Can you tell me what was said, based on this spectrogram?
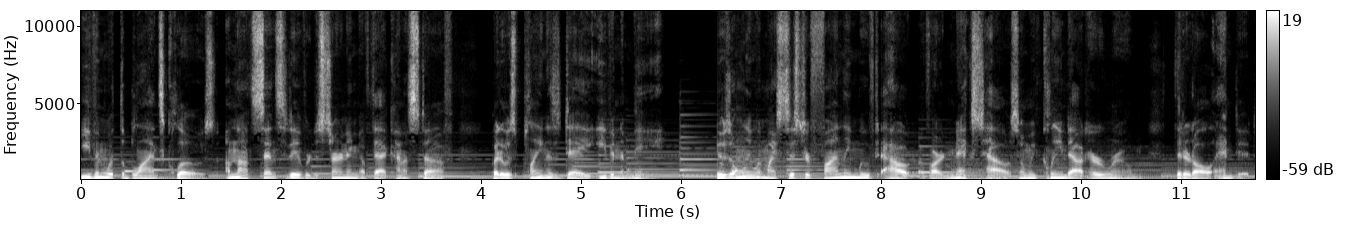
even with the blinds closed. I'm not sensitive or discerning of that kind of stuff, but it was plain as day even to me. It was only when my sister finally moved out of our next house and we cleaned out her room that it all ended.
